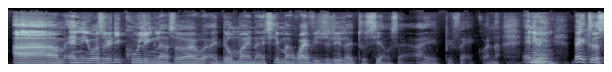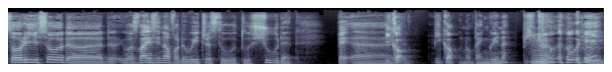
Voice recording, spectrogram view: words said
Um, and it was really cooling, lah, so I, I don't mind. Actually, my wife usually like to sit outside. I prefer aircon. lah. Anyway, back to the story. So the, the it was nice enough for the waitress to to shoo that pe- uh, Peacock. peacock, not penguin, eh? peacock away.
